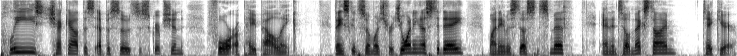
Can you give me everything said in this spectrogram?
please check out this episode's description for a PayPal link. Thanks again so much for joining us today. My name is Dustin Smith, and until next time, take care.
